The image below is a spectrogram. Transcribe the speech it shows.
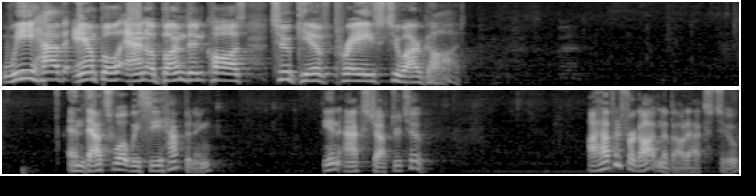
we have ample and abundant cause to give praise to our God. And that's what we see happening in Acts chapter 2. I haven't forgotten about Acts 2.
